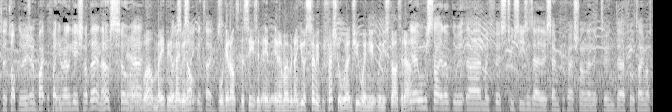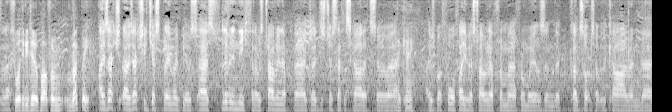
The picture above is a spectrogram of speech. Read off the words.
to the top division, back to fighting relegation up there now. So yeah, uh, well, maybe and maybe not. Times. We'll get on to the season in, in a moment. Now, you were semi-professional, weren't you, when you when you started out? Yeah, when we started out, uh, my first two seasons there, they were semi-professional, and then it turned uh, full time after that. So, what did you do apart from rugby? I was actually I was actually just playing rugby. I was, I was living in Neath, and I was travelling up because uh, I just just left the Scarlet. So uh, okay. I was about four or five of us travelling up from uh, from Wales, and the club sorted out with the car and uh,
